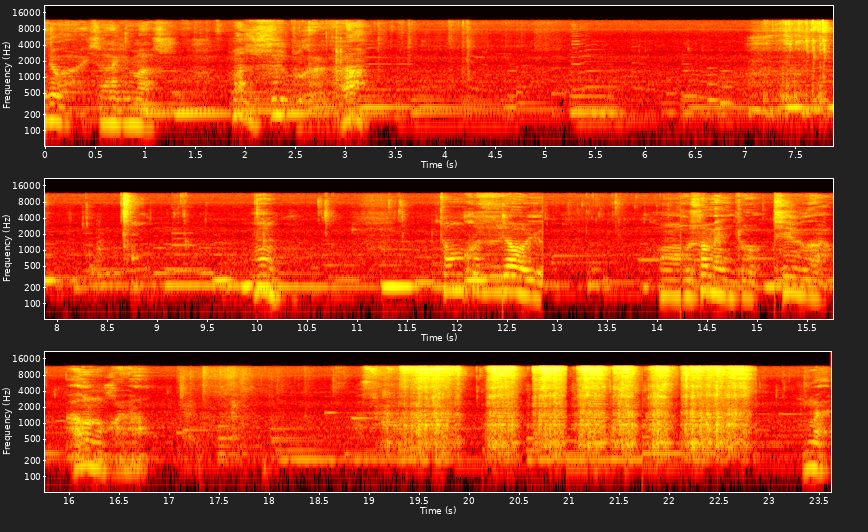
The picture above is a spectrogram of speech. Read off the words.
ではいただきます。まずスープからかな。うん。豚骨醤油。この細麺と汁が合うのかな。うまい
